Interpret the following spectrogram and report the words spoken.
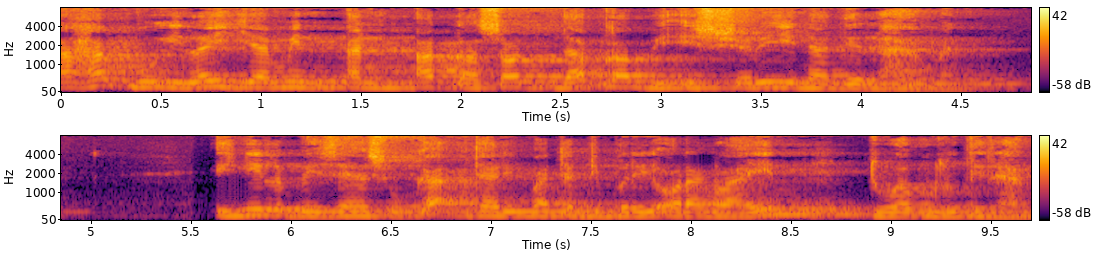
Ahabbu ilayya min an atasaddaqa bi isyrina dirhaman. Ini lebih saya suka daripada diberi orang lain 20 dirham.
